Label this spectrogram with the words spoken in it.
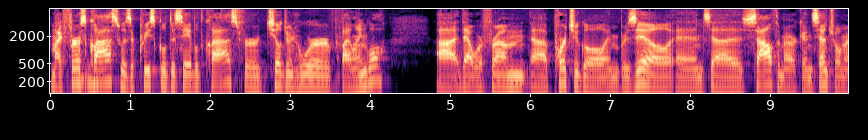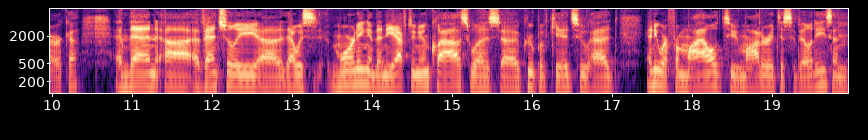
My 1st mm-hmm. class was a preschool disabled class for children who were bilingual uh, that were from uh, Portugal and Brazil and uh, South America and Central America. And then uh, eventually, uh, that was morning, and then the afternoon class was a group of kids who had anywhere from mild to moderate disabilities. And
